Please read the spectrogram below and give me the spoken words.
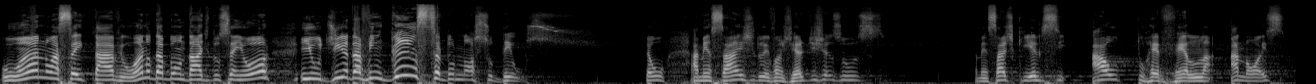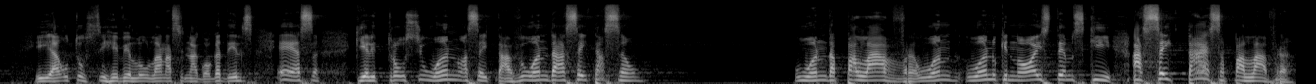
o ano aceitável, o ano da bondade do Senhor e o dia da vingança do nosso Deus. Então, a mensagem do Evangelho de Jesus, a mensagem que ele se auto-revela a nós, e auto se revelou lá na sinagoga deles, é essa, que ele trouxe o ano aceitável, o ano da aceitação. O ano da palavra, o ano, o ano que nós temos que aceitar essa palavra.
